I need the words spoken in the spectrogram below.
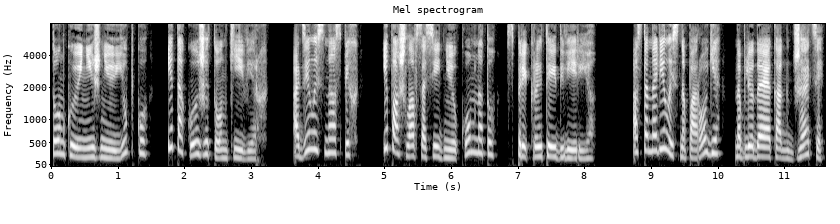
тонкую нижнюю юбку и такой же тонкий верх. Оделась наспех и пошла в соседнюю комнату с прикрытой дверью. Остановилась на пороге, наблюдая, как Джати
